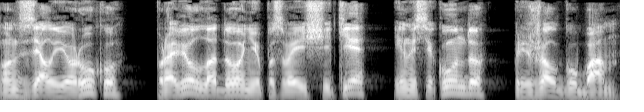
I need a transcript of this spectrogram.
Он взял ее руку, провел ладонью по своей щеке и на секунду прижал к губам.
